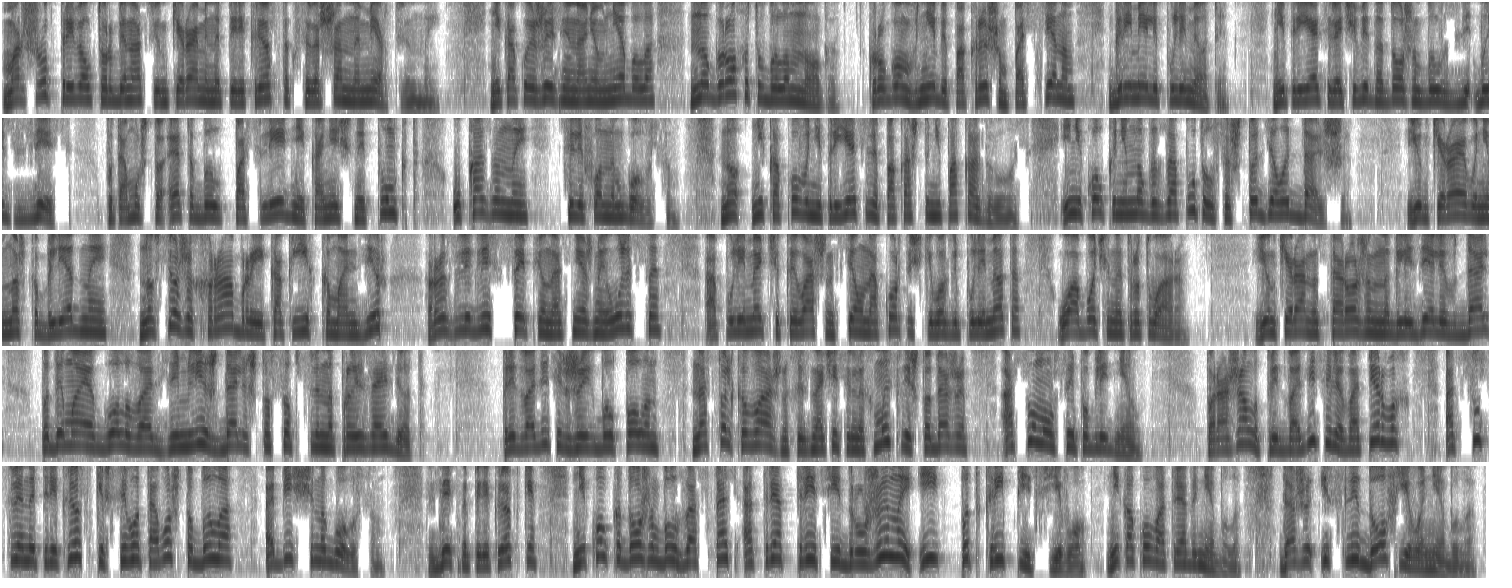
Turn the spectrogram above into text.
Маршрут привел Турбина с юнкерами на перекресток совершенно мертвенный. Никакой жизни на нем не было, но грохоту было много. Кругом в небе, по крышам, по стенам гремели пулеметы. Неприятель, очевидно, должен был быть здесь, потому что это был последний конечный пункт, указанный телефонным голосом. Но никакого неприятеля пока что не показывалось, и Николка немного запутался, что делать дальше. Юнкера его немножко бледные, но все же храбрые, как и их командир, разлеглись цепью на снежной улице, а пулеметчик Ивашин сел на корточки возле пулемета у обочины тротуара. Юнкера настороженно глядели вдаль, подымая головы от земли, ждали, что, собственно, произойдет. Предводитель же их был полон настолько важных и значительных мыслей, что даже осунулся и побледнел. Поражало предводителя, во-первых, отсутствие на перекрестке всего того, что было обещано голосом. Здесь, на перекрестке, Николка должен был застать отряд третьей дружины и подкрепить его. Никакого отряда не было. Даже и следов его не было.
